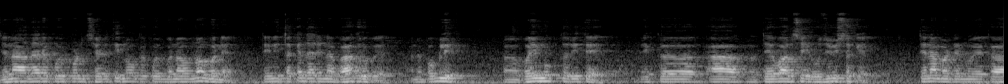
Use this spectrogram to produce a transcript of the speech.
જેના આધારે કોઈ પણ છેડતીનો કે કોઈ બનાવ ન બને, તેની તકેદારીના ભાગરૂપે અને પબ્લિક ભયમુક્ત રીતે એક આ તહેવાર છે એ ઉજવી શકે. તેના માટેનું એક આ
